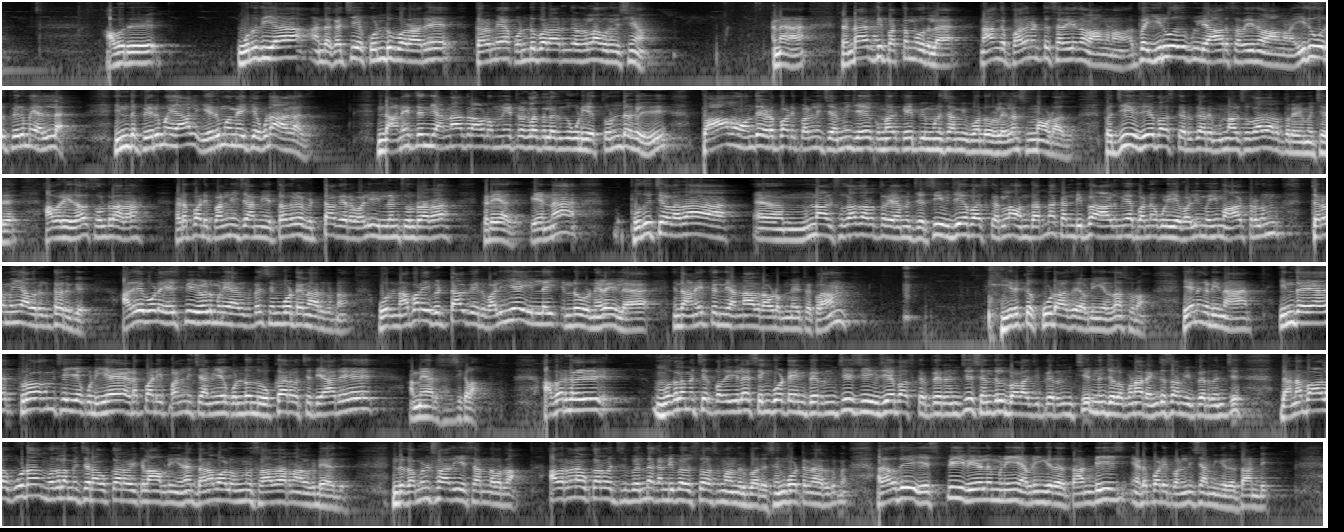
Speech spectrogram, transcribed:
அவர் உறுதியாக அந்த கட்சியை கொண்டு போகிறாரு திறமையாக கொண்டு போகிறாருங்கிறதெல்லாம் ஒரு விஷயம். ஆனால் ரெண்டாயிரத்தி பத்தொம்போதில் நாங்கள் பதினெட்டு சதவீதம் வாங்கினோம் இப்போ இருபது புள்ளி ஆறு சதவீதம் வாங்கினோம். இது ஒரு பெருமை அல்ல. இந்த பெருமையால் எருமை மேய்க்க கூட ஆகாது. இந்த அனைத்து இந்திய அண்ணா திராவிட முன்னேற்ற கழகத்தில் இருக்கக்கூடிய தொண்டர்கள் பாவம் வந்து எடப்பாடி பழனிசாமி ஜெயக்குமார் கே பி முனுசாமி போன்றவர்களெல்லாம் சும்மா விடாது. இப்போ ஜி. விஜயபாஸ்கர் இருக்கார் முன்னாள் சுகாதாரத்துறை அமைச்சர். அவர் ஏதாவது சொல்கிறாரா எடப்பாடி பழனிசாமியை தவிர விட்டா வேறு வழி இல்லைன்னு சொல்கிறாரா கிடையாது. ஏன்னா பொதுச்செயலராக முன்னாள் சுகாதாரத்துறை அமைச்சர் சி. விஜயபாஸ்கர்லாம் வந்தார்னா கண்டிப்பாக ஆளுமையாக பண்ணக்கூடிய வலிமையும் ஆற்றலும் திறமையும் அவர்கிட்ட இருக்குது அதே போல் எஸ்பி வேலுமணியாக இருக்கட்டும் செங்கோட்டையனாக இருக்கட்டும் ஒரு நபரை விட்டால் வேறு வழியே இல்லை என்ற ஒரு நிலையில் இந்த அனைத்து இந்திய அண்ணா திராவிட முன்னேற்ற கழகம் இருக்கக்கூடாது அப்படிங்கிறதான் சொல்கிறோம் ஏன்னு கேட்டிங்கன்னா இந்த துரோகம் செய்யக்கூடிய எடப்பாடி பழனிசாமியை கொண்டு வந்து உட்கார வச்சது யார்? அம்மையார் சசிகலா. அவர்கள் முதலமைச்சர் பதவியில் செங்கோட்டையன் பேர் இருந்துச்சு ஸ்ரீ விஜயபாஸ்கர் பேர் இருந்துச்சு செந்தில் பாலாஜி பேர் இருந்துச்சு இன்னும் சொல்ல போனால் ரெங்கசாமி பேர் இருந்துச்சு. தனபாலை கூட முதலமைச்சராக உட்கார வைக்கலாம் அப்படிங்கிற தனபால் ஒன்றும் சாதாரண ஆள் கிடையாது. இந்த தமிழ் சாதியை சார்ந்தவர் தான். அவரெல்லாம் உட்கார வச்சுட்டு போயிருந்தால் கண்டிப்பாக விசுவாசமாக இருந்திருப்பார். செங்கோட்டையனாக இருக்கட்டும். அதாவது எஸ்பி வேலுமணி அப்படிங்கிறத தாண்டி எடப்பாடி பழனிசாமிங்கிறத தாண்டி.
